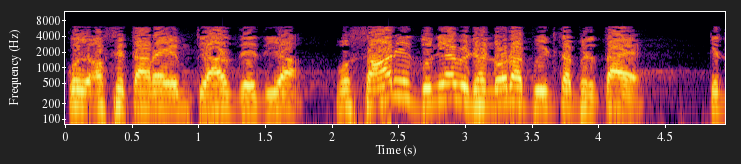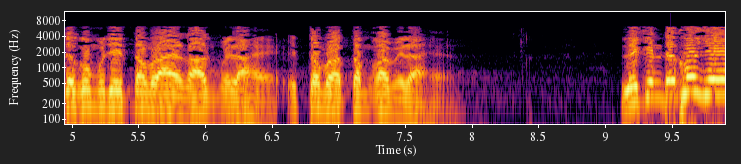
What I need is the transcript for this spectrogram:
کوئی ستارہ امتیاز دے دیا۔ وہ ساری دنیا میں ڈھنڈورا پیٹتا پھرتا ہے کہ دیکھو مجھے اتنا بڑا اعزاز ملا ہے، اتنا بڑا تمغہ ملا ہے۔ لیکن دیکھو یہ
